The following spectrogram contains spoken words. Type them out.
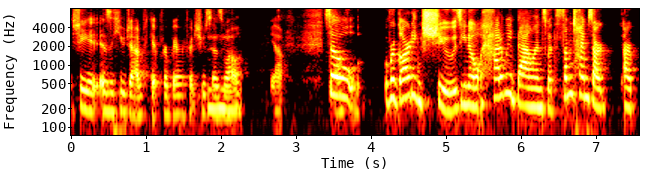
she is a huge advocate for barefoot shoes mm-hmm. as well. Yeah. So regarding shoes you know how do we balance with sometimes our our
